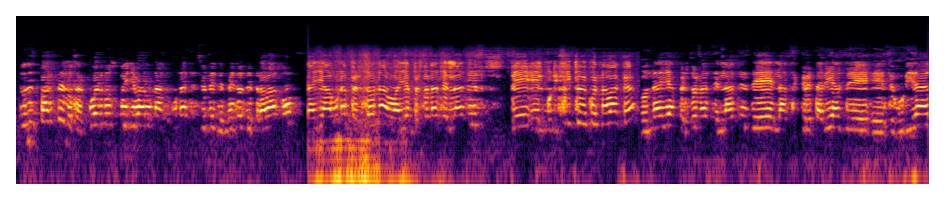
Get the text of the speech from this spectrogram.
Entonces parte de los acuerdos fue llevar unas, sesiones de mesas de trabajo, haya una persona o haya personas enlaces del municipio de donde haya personas enlaces de las secretarías de eh, seguridad,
